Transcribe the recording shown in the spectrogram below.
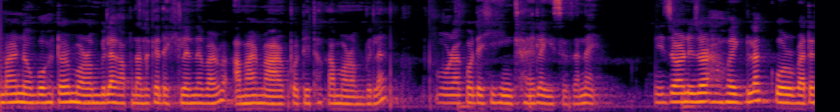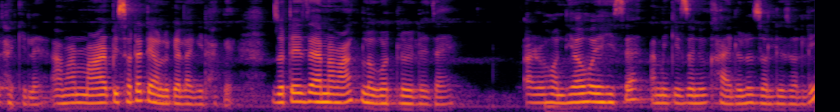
আমাৰ নবৌহঁতৰ মৰমবিলাক আপোনালোকে দেখিলেনে বাৰু? আমাৰ মাৰ প্ৰতি থকা মৰমবিলাক। মোৰ আকৌ দেখি হিংসাই লাগিছে জানে নিজৰ নিজৰ শাহুৱেকবিলাক ক'ৰবাতে থাকিলে। আমাৰ মাৰ পিছতে তেওঁলোকে লাগি থাকে য'তেই যায় আমাৰ মাক লগত লৈ লৈ যায়। আৰু সন্ধিয়াও হৈ আহিছে আমি কেইজনীও খাই ল'লোঁ জল্দি জল্দি।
